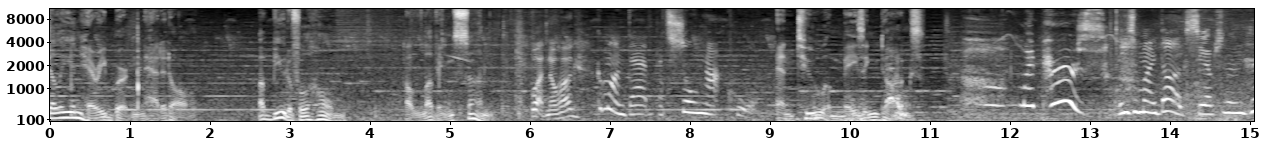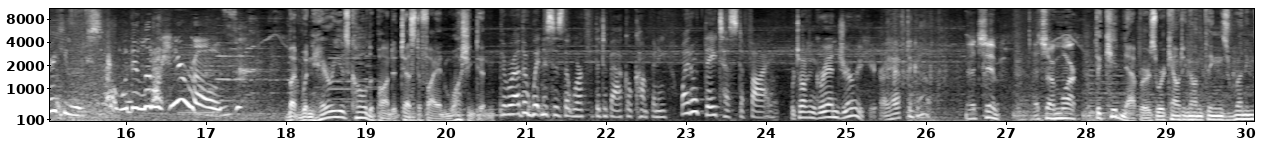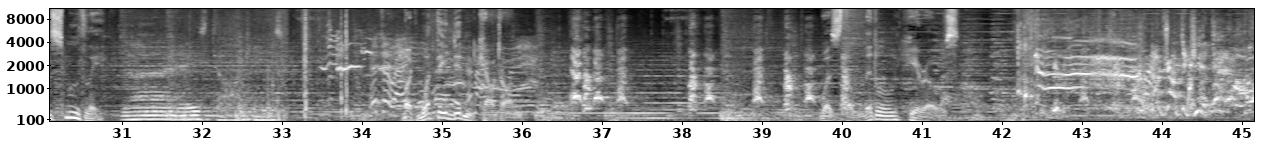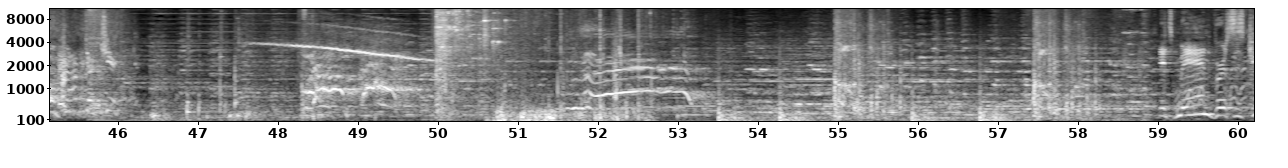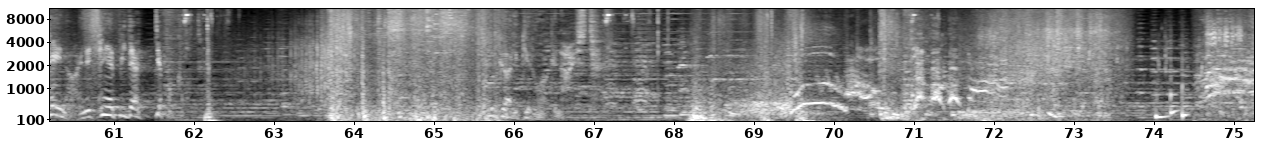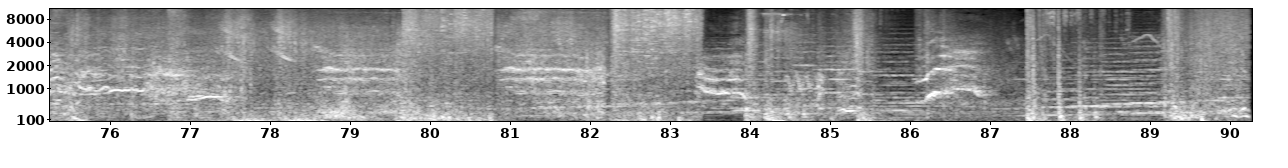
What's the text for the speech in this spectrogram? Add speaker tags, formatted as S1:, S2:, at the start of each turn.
S1: Shelley and Harry Burton had it all a beautiful home, a loving son,
S2: What, no hug?
S3: Come on, Dad. That's so not cool.
S1: and two amazing dogs.
S4: My purse!
S3: These are my dogs, Samson and Hercules.
S4: Oh, they're little heroes!
S1: But when Harry is called upon to testify in Washington,
S5: There were other witnesses that work for the tobacco company. Why don't they testify?
S2: We're talking grand jury here. I have to go.
S6: That's him. That's our mark.
S1: the kidnappers were counting on things running smoothly.
S7: Nice doggies.
S1: But what they didn't count on was the little heroes.
S7: It's man versus canine. It can't be that difficult. We gotta get organized.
